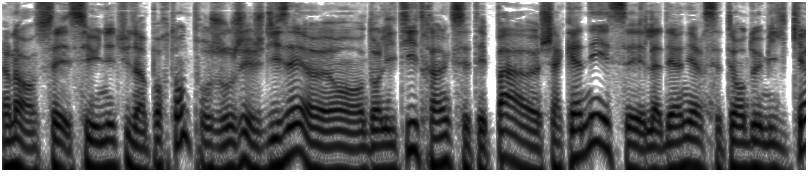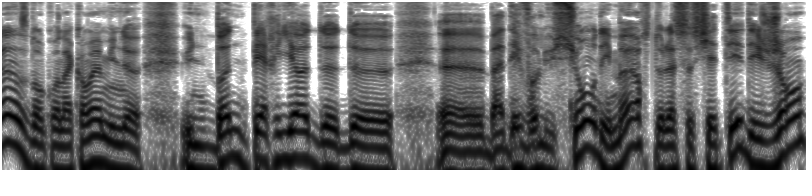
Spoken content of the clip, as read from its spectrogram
Alors c'est une étude importante pour jauger. Je disais euh, dans les titres hein, que c'était pas euh, chaque année. C'est la dernière, c'était en 2015, donc on a quand même une bonne période de bah, d'évolution des mœurs, de la société, des gens.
